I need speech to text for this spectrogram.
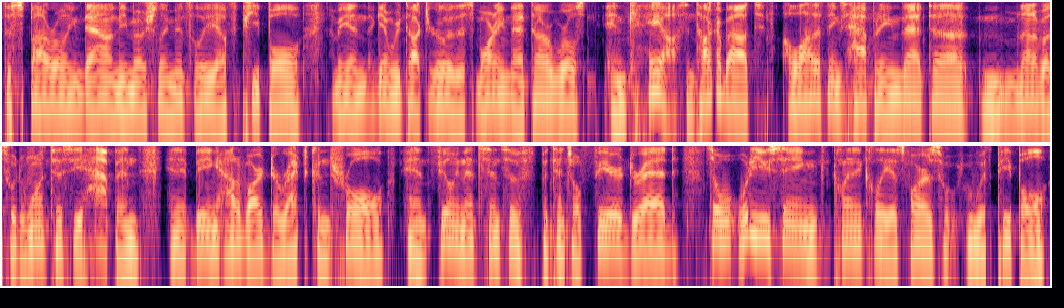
the spiraling down emotionally, mentally of people. I mean, again, we talked earlier this morning that our world's in chaos and talk about a lot of things happening that uh, none of us would want to see happen and it being out of our direct control and feeling that sense of potential fear, dread. So, what are you seeing clinically as far as w- with people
